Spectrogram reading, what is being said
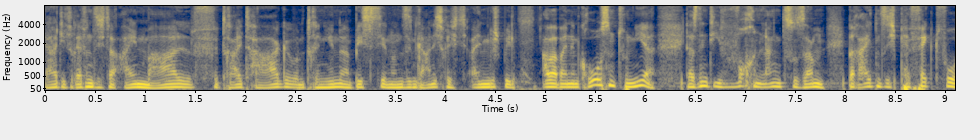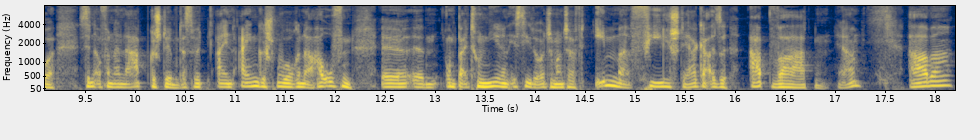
Ja, die treffen sich da einmal für drei Tage und trainieren da ein bisschen und sind gar nicht richtig eingespielt. Aber bei einem großen Turnier, da sind die wochenlang zusammen, bereiten sich perfekt vor, sind aufeinander abgestimmt. Das wird ein eingeschworener Haufen. Äh, ähm, und bei Turnieren ist die deutsche Mannschaft immer viel stärker. Also abwarten. Ja, aber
